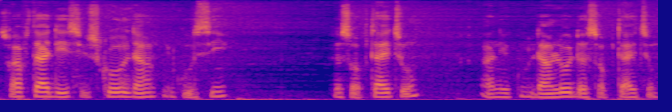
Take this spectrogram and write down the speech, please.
So after this you scroll down you could see the subtitle and you could download the subtitle.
